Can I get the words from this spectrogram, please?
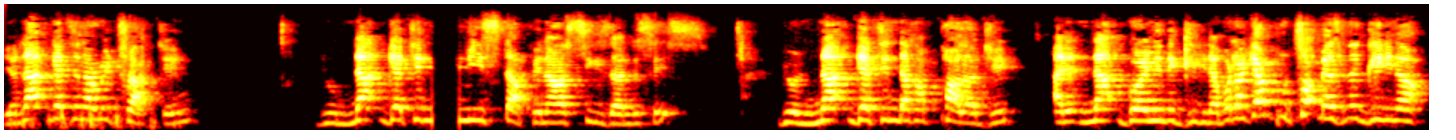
You're not getting a retracting. You're not getting me stopping our cease and desist. You're not getting that apology and it not going in the gleaner. But I can put something in the gleaner.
